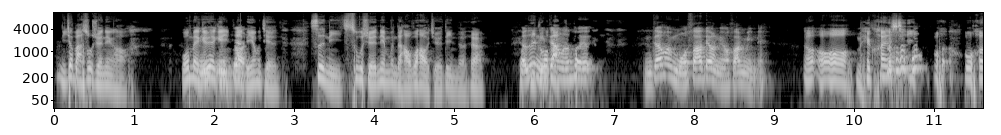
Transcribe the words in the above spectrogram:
你就把数学念好。我每个月给你多少零用钱，是你数学念的好不好决定的，这样。可是你这样会，你这样会抹杀掉鸟三明呢。哦哦哦，没关系，我我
